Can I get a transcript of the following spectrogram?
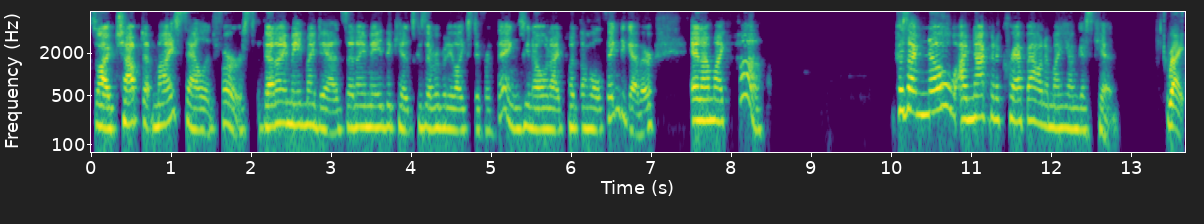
So I chopped up my salad first, then I made my dad's, then I made the kids because everybody likes different things, you know, and I put the whole thing together. And I'm like, huh. Because I know I'm not going to crap out on my youngest kid. right.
